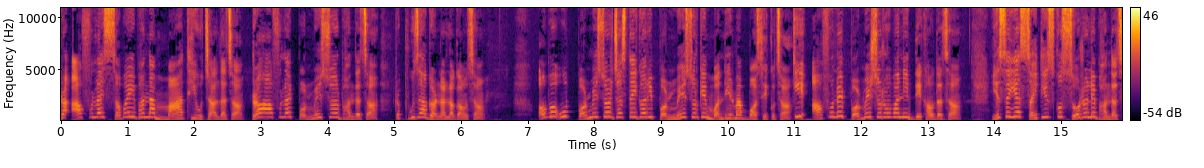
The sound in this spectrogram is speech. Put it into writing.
र आफूलाई सबैभन्दा माथि उचाल्दछ र आफूलाई परमेश्वर भन्दछ र पूजा गर्न लगाउँछ। अब ऊ परमेश्वर जस्तै गरी परमेश्वरकै मन्दिरमा बसेको छ कि आफू नै परमेश्वर हो भनी देखाउँदछ। यसैया सैतिसको स्वरले भन्दछ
